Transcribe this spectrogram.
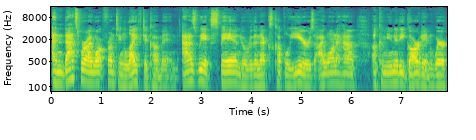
and that's where I want fronting life to come in. As we expand over the next couple years, I want to have a community garden where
